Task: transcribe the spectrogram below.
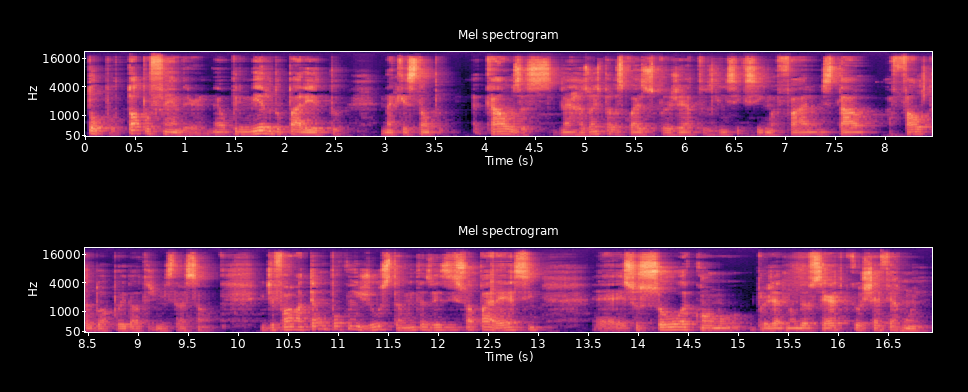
topo, top offender, né, o primeiro do Pareto na questão causas, né, razões pelas quais os projetos Lean Six Sigma falham, está a falta do apoio da auto-administração. E de forma até um pouco injusta, muitas vezes isso aparece, é, isso soa como o projeto não deu certo porque o chefe é ruim.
